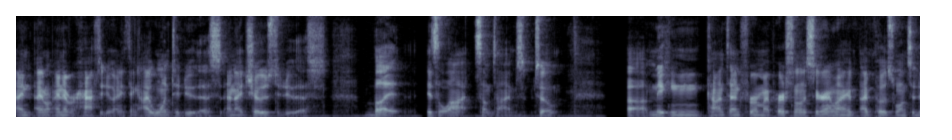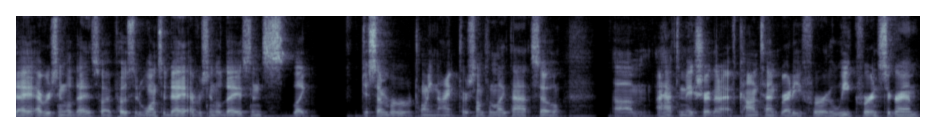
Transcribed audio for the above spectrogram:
I, I don't i never have to do anything i want to do this and i chose to do this but it's a lot sometimes. So, uh, making content for my personal Instagram, I, I post once a day, every single day. So I posted once a day, every single day since like December 29th or something like that. So um, I have to make sure that I have content ready for the week for Instagram.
